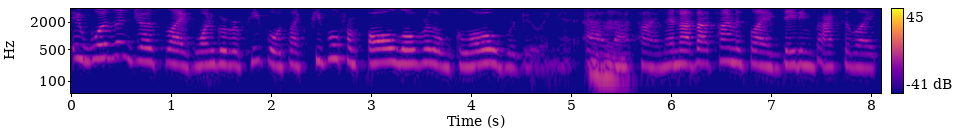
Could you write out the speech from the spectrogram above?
it wasn't just like one group of people. It's like people from all over the globe were doing it at Mhm. that time, and at that time, it's like dating back to like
